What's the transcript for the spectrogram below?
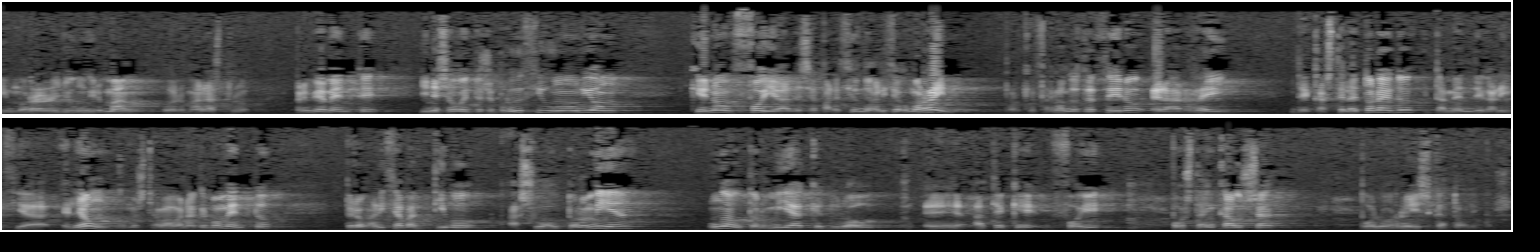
e morreron un irmán, o hermanastro, previamente, e nese momento se produciu unha unión que non foi a desaparición de Galicia como reino, porque Fernando III era rei de Castela e Toledo e tamén de Galicia e León, como se chamaba naquele momento, pero Galicia mantivo a súa autonomía, unha autonomía que durou eh, até que foi posta en causa polos reis católicos.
